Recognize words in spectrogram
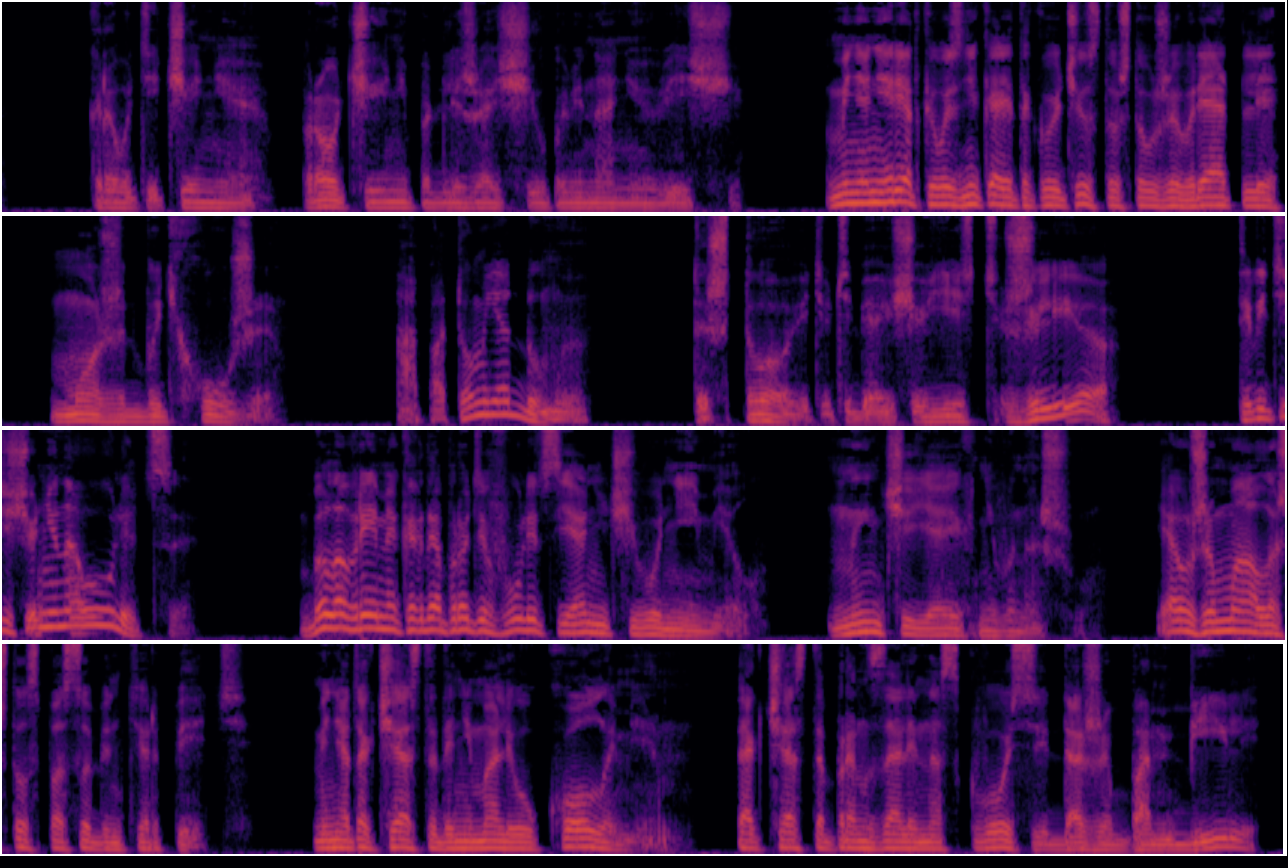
кровотечение, прочие неподлежащие упоминанию вещи — у меня нередко возникает такое чувство, что уже вряд ли может быть хуже. А потом я думаю, ты что, ведь у тебя еще есть жилье? Ты ведь еще не на улице. Было время, когда против улиц я ничего не имел. Нынче я их не выношу. Я уже мало что способен терпеть. Меня так часто донимали уколами, так часто пронзали насквозь и даже бомбили —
